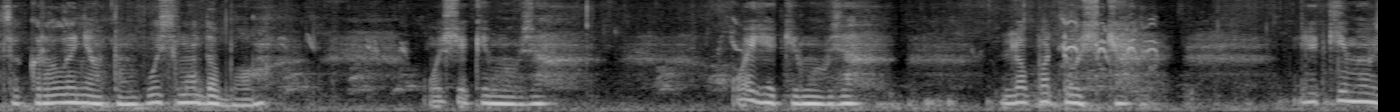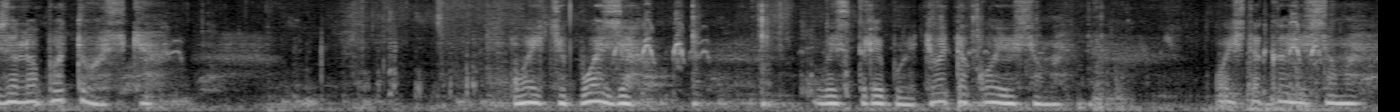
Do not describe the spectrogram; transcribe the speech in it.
Це кроленятам восьма доба. Ось які ми взяли. Ой, які ми взяли. Лопатоськи. Які ми взяли лопатоськи. Ой, ті позі вистрибують. Ой, такої сьоме. Ось такої сьоме.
